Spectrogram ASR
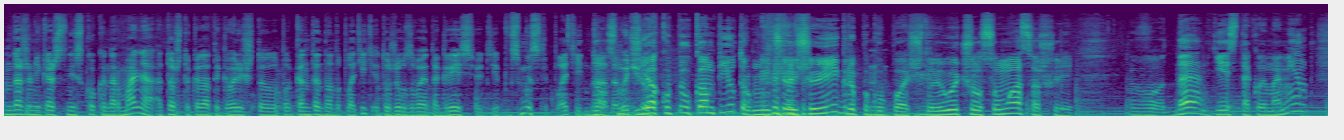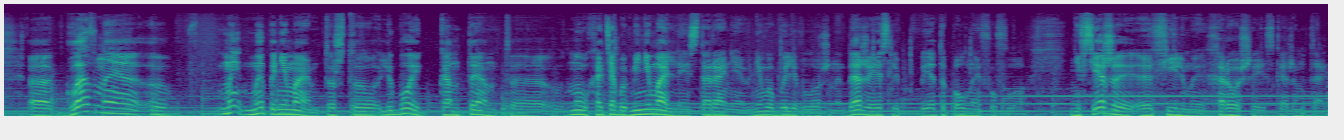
Ну, даже, мне кажется, не сколько нормально, а то, что когда ты говоришь, что контент надо платить, это уже вызывает агрессию агрессию, типа, в смысле платить да, надо? Вы чё? Я купил компьютер, мне что, еще игры покупать, что ли? Вы что, с ума сошли? Вот, да, есть такой момент. Э, главное, э, мы, мы понимаем то, что любой контент, э, ну, хотя бы минимальные старания в него были вложены, даже если это полное фуфло. Не все же фильмы хорошие, скажем так.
